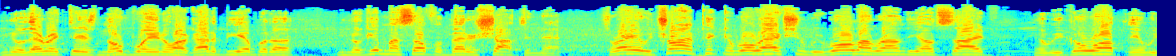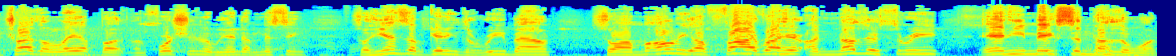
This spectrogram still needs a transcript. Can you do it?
You know, that right there is no bueno. I got to be able to, you know, get myself a better shot than that. So right here, we try a pick and roll action. We roll around the outside, and we go up, and we try the layup, but unfortunately, we end up missing. So he ends up getting the rebound. So I'm only up five right here. Another three, and he makes another one.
